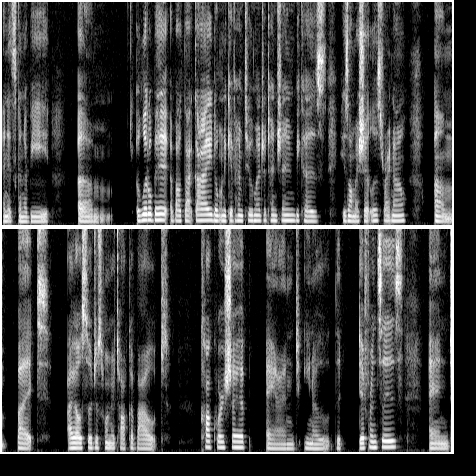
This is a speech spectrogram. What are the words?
and it's going to be um a little bit about that guy. Don't want to give him too much attention because he's on my shit list right now. Um but I also just want to talk about cock worship and, you know, the differences and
